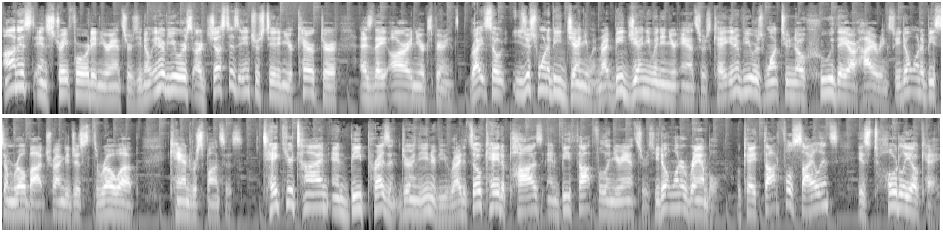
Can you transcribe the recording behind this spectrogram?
honest and straightforward in your answers. You know, interviewers are just as interested in your character as they are in your experience, right? So you just want to be genuine, right? Be genuine in your answers, okay? Interviewers want to know who they are hiring, so you don't want to be some robot trying to just throw up canned responses. Take your time and be present during the interview, right? It's okay to pause and be thoughtful in your answers. You don't want to ramble, okay? Thoughtful silence is totally okay.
